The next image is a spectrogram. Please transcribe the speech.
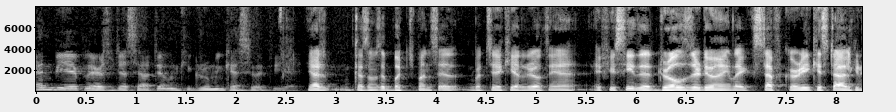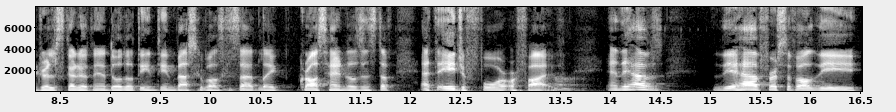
है ऐसी जिसमें हम दिखा सकेंगे पाकिस्तान की टीम को कि NBA प्लेयर्स जैसे आते हैं उनकी ग्रूमिंग कैसे होती है यार कसम से बचपन से बच्चे खेल रहे होते हैं इफ यू सी द ड्रिल्स दे डूइंग लाइक स्टेफ करी के स्टाइल की ड्रिल्स कर रहे होते हैं दो दो तीन तीन बास्केटबॉल्स के साथ लाइक क्रॉस हैंडल्स एंड स्टफ एट द एज ऑफ फोर और फाइव हाँ. and they have they have first of all the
